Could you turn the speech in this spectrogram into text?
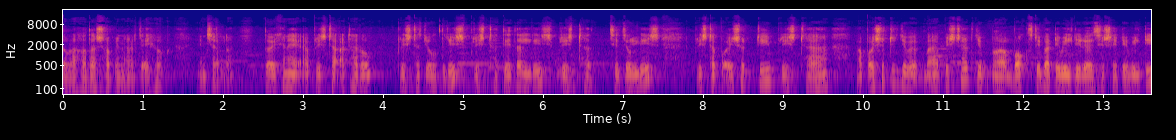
তোমরা হতাশ হবে না, আর যাই হোক ইনশাল্লাহ তো এখানে পৃষ্ঠা আঠারো পৃষ্ঠা চৌত্রিশ, পৃষ্ঠা তেতাল্লিশ, পৃষ্ঠা ছেচল্লিশ, পৃষ্ঠা পঁয়ষট্টি, পৃষ্ঠা পঁয়ষট্টির যে পৃষ্ঠার যে বক্সটি বা টেবিলটি রয়েছে সেই টেবিলটি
